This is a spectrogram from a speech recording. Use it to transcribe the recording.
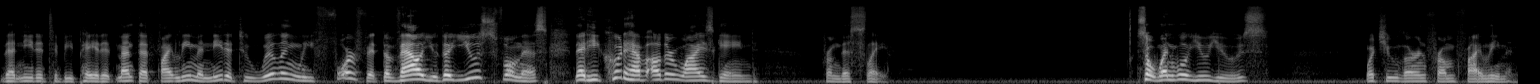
that needed to be paid. It meant that Philemon needed to willingly forfeit the value, the usefulness that he could have otherwise gained from this slave. So, when will you use what you learn from Philemon?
